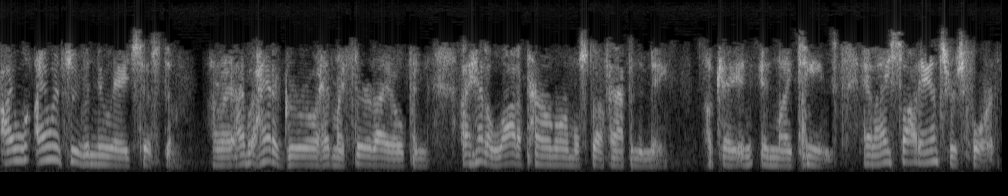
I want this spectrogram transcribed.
I, I went through the New Age system. All right, I, I had a guru. I had my third eye open. I had a lot of paranormal stuff happen to me. Okay, in, in my teens, and I sought answers for it.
